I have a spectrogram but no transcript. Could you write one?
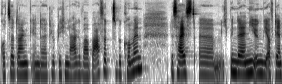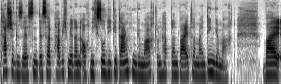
Gott sei Dank in der glücklichen Lage war, BAföG zu bekommen. Das heißt, äh, ich bin da ja nie irgendwie auf deren Tasche gesessen. Deshalb habe ich mir dann auch nicht so die Gedanken gemacht und habe dann weiter mein Ding gemacht. Weil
